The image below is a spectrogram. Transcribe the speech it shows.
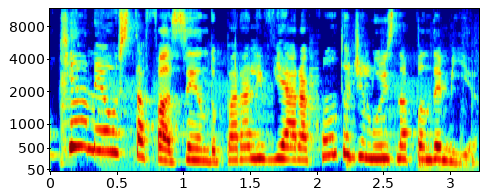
O que a ANEL está fazendo para aliviar a conta de luz na pandemia?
